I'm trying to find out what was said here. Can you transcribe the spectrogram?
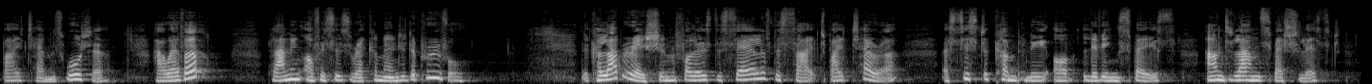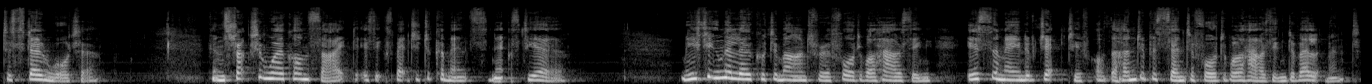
by Thames Water. However, planning officers recommended approval. The collaboration follows the sale of the site by Terra, a sister company of Living Space and land specialist, to Stonewater. Construction work on site is expected to commence next year. Meeting the local demand for affordable housing is the main objective of the 100% affordable housing development.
